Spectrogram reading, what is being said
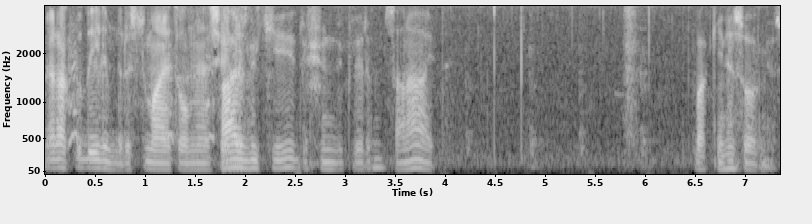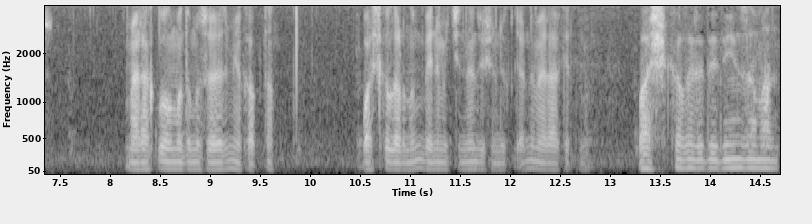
Meraklı değilimdir üstüme ait olmayan şeyler. Halbuki düşündüklerim sana ait. Bak yine sormuyorsun. Meraklı olmadığımı söyledim ya kaptan. Başkalarının benim için ne düşündüklerini merak etme. Başkaları dediğin zaman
